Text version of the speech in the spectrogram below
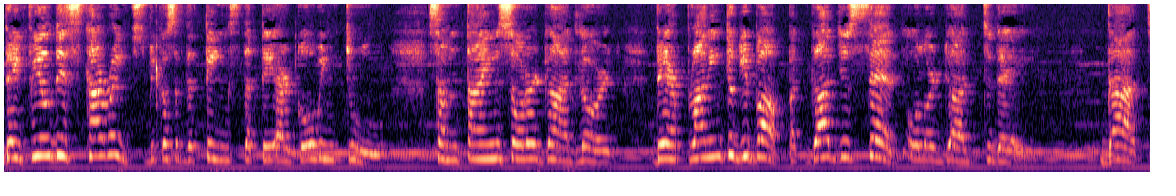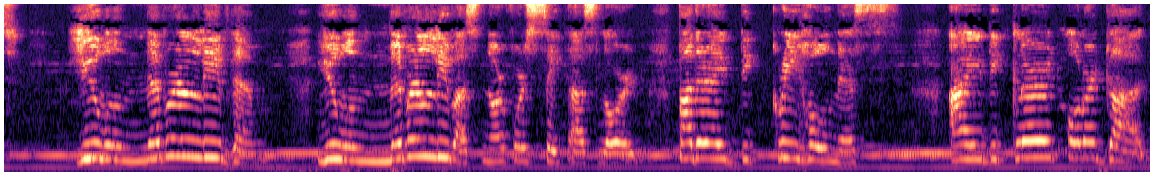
they feel discouraged because of the things that they are going through. Sometimes, oh Lord God, Lord, they are planning to give up, but God just said, oh Lord God, today, that you will never leave them. You will never leave us nor forsake us, Lord. Father, I decree wholeness. I declare, oh Lord God,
